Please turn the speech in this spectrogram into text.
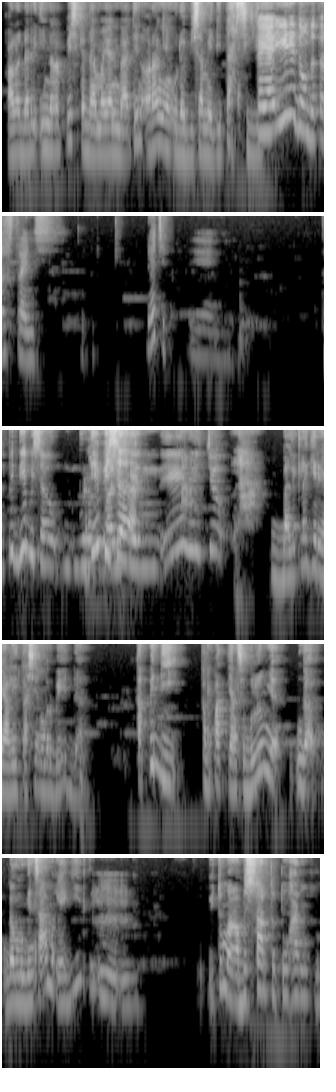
kalau dari inner peace kedamaian batin orang yang udah bisa meditasi kayak ini dong Doctor Strange That's it. Iya. tapi dia bisa Dia bisa. bolak-balikin. Ih, lucu balik lagi realitas yang berbeda tapi di tempat yang sebelumnya nggak nggak mungkin sama kayak gitu Mm-mm. itu maha besar tuh Tuhan tuh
